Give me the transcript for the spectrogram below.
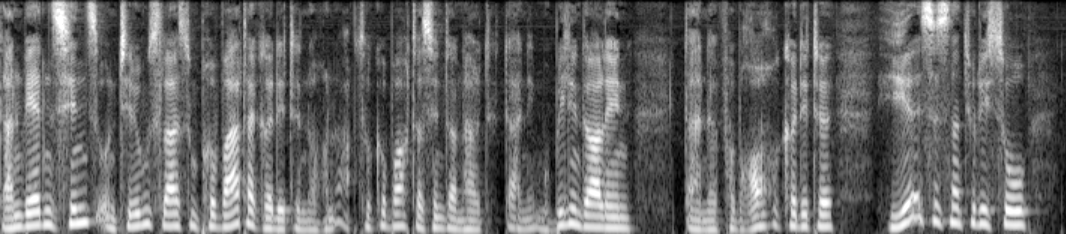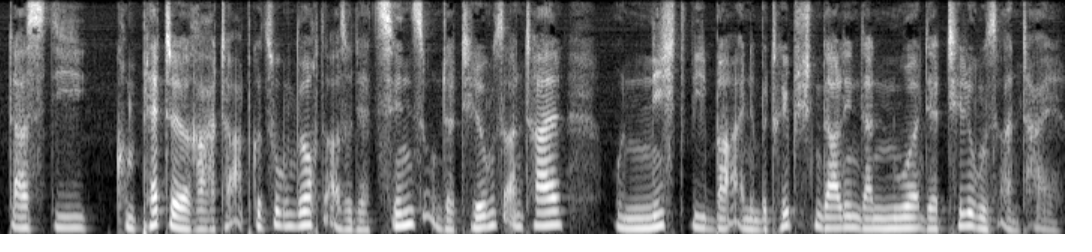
Dann werden Zins- und Tilgungsleistungen privater Kredite noch in Abzug gebracht. Das sind dann halt deine Immobiliendarlehen, deine Verbraucherkredite. Hier ist es natürlich so, dass die komplette Rate abgezogen wird, also der Zins und der Tilgungsanteil und nicht wie bei einem betrieblichen Darlehen dann nur der Tilgungsanteil.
